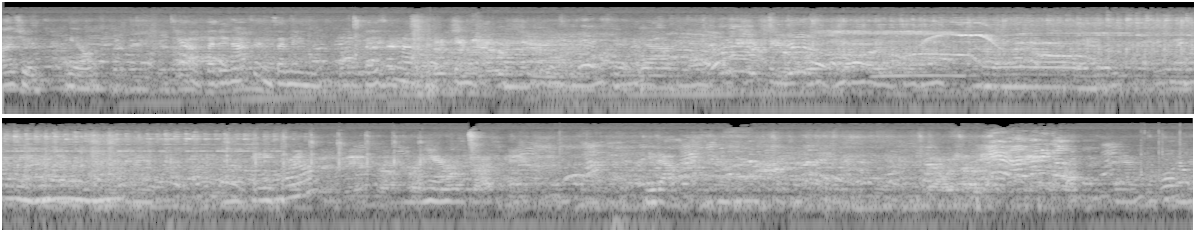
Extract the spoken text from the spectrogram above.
now you, know. Yeah, but it happens. I mean, those are not the things. Yeah. Here. He's out. Yeah.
